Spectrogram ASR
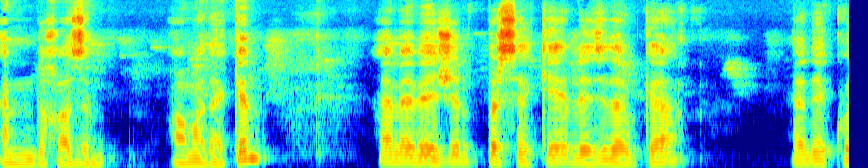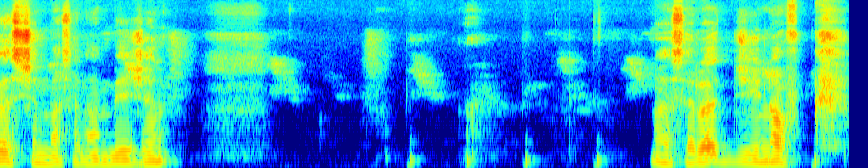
em dixwazin amadekin. Em ê bêjin pirsekê bike. Edê question mesela bêjin mesela cînavk.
